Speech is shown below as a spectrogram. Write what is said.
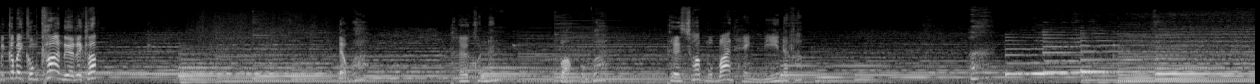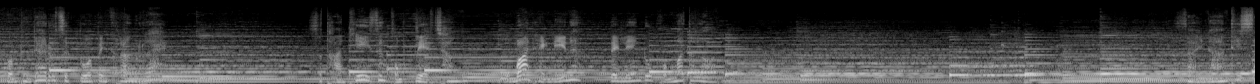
มันก็ไม่คุ้มค่าเหนื่อยเลยครับ แต่ว่า เธอคนนั้นบอกผมว่า เธอชอบหมู่บ้านแห่งนี้นะครับ ผมถึงได้รู้สึกตัวเป็นครั้งแรก สถานที่ซึ่งผมเกลียดชังหมู่บ้านแห่งนี้นะได้เลี้ยงดูผมมาตลอด ใส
